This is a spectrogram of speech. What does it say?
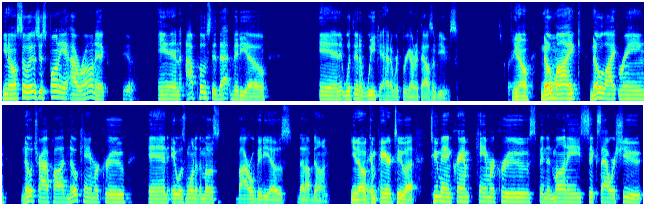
You know, so it was just funny, ironic. Yeah. And I posted that video, and it within a week it had over 300,000 views. You know, no mic, no light ring, no tripod, no camera crew. And it was one of the most viral videos that I've done, you know, right. compared to a two man cram- camera crew spending money, six hour shoot.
